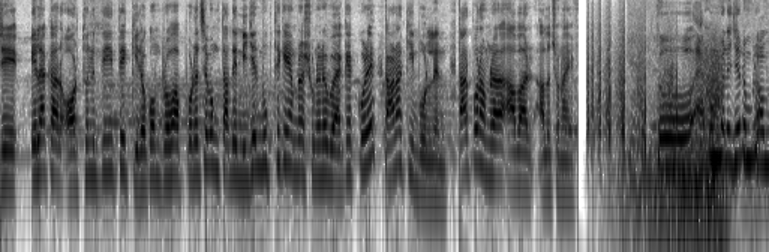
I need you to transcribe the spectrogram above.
যে এলাকার অর্থনীতিতে কীরকম প্রভাব পড়েছে এবং তাদের নিজের মুখ থেকে আমরা শুনে নেব এক এক করে, তারা কি বললেন? তারপর আমরা আবার আলোচনায় তো এখন মানে যেরকম রম-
